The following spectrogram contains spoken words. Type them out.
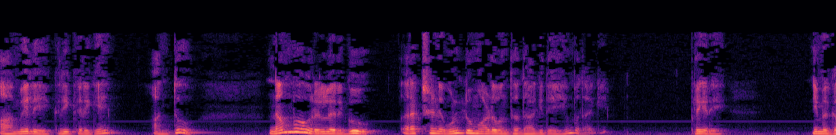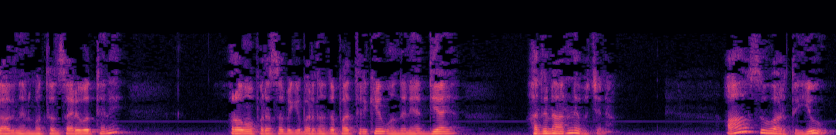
ಆಮೇಲೆ ಗ್ರೀಕರಿಗೆ ಅಂತೂ ನಂಬುವರೆಲ್ಲರಿಗೂ ರಕ್ಷಣೆ ಉಂಟು ಮಾಡುವಂತದ್ದಾಗಿದೆ ಎಂಬುದಾಗಿ. ಪ್ರೇರೆ ನಿಮಗಾಗಿ ನಾನು ಮತ್ತೊಂದು ಸಾರಿ ಓದ್ತೇನೆ ರೋಮಪುರ ಸಭೆಗೆ ಬರೆದಂತಹ ಪತ್ರಿಕೆ ಒಂದನೇ ಅಧ್ಯಾಯ ಹದಿನಾರನೇ ವಚನ. ಆ ಸುವಾರ್ತೆಯು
